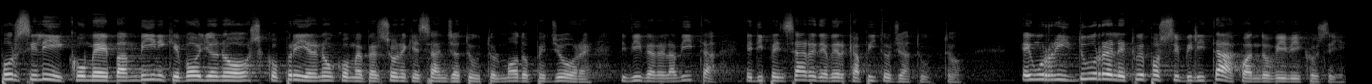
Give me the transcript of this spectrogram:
Porsi lì come bambini che vogliono scoprire, non come persone che sanno già tutto, il modo peggiore di vivere la vita e di pensare di aver capito già tutto. È un ridurre le tue possibilità quando vivi così.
